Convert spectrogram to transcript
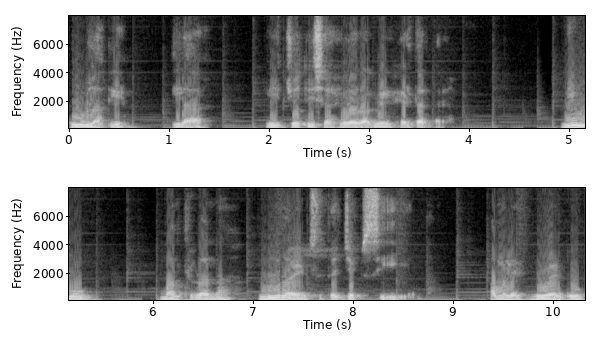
ಗುರುಗಳಾಗಲಿ ಇಲ್ಲ, ಈ ಜ್ಯೋತಿಷ ಹೇಳೋರಾಗಲಿ ಹೇಳ್ತಾ ಇರ್ತಾರೆ. ನೀವು ಮಂತ್ರಗಳನ್ನ ನೂರ ಎಂಟು ಜೆಪ್ಸಿ ಅಂತ. ಆಮೇಲೆ ಎಂಟು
